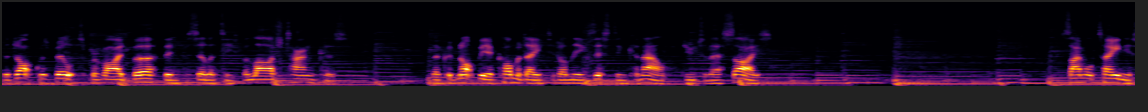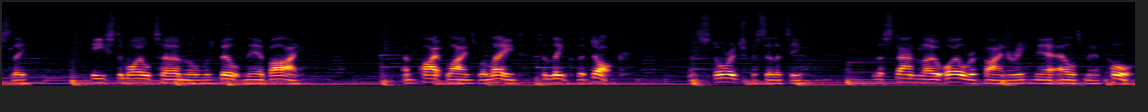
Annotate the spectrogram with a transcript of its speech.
The dock was built to provide berthing facility for large tankers that could not be accommodated on the existing canal due to their size. Simultaneously, Eastham Oil Terminal was built nearby, and pipelines were laid to link the dock and storage facility the Stanlow Oil Refinery near Ellesmere Port.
